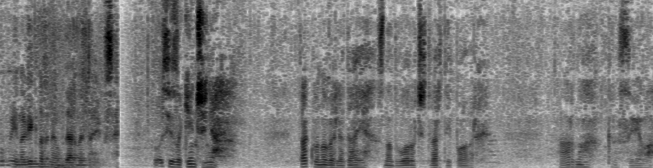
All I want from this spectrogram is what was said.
О, І на вікнах не обдерли, та як все. Ось і закінчення. Так воно виглядає з надвору четвертий поверх. Гарно, красиво.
